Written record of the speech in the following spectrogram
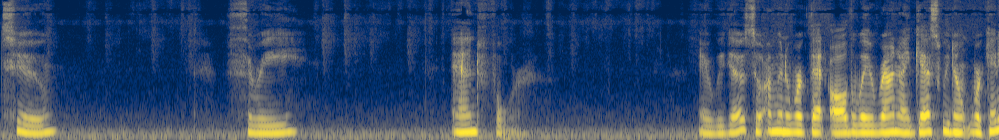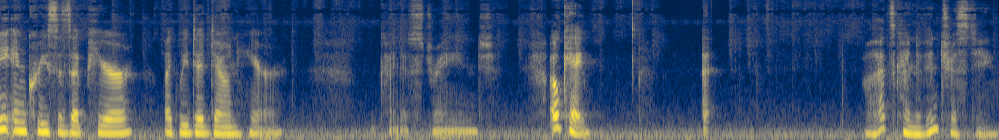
two, three, and four. There we go. So I'm going to work that all the way around. I guess we don't work any increases up here like we did down here. Kind of strange. Okay. Uh, well, that's kind of interesting.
